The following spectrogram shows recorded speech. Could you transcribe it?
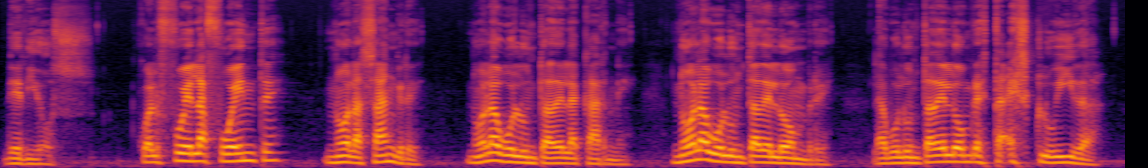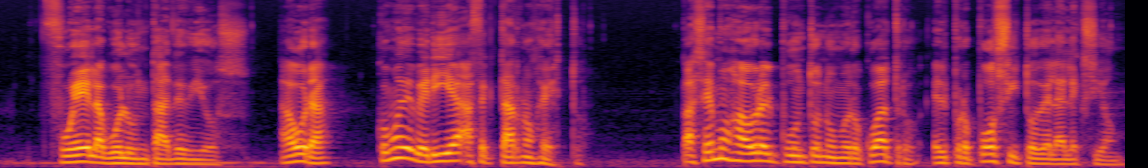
de Dios. ¿Cuál fue la fuente? No la sangre, no la voluntad de la carne, no la voluntad del hombre. La voluntad del hombre está excluida. Fue la voluntad de Dios. Ahora, ¿cómo debería afectarnos esto? Pasemos ahora al punto número 4, el propósito de la elección.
